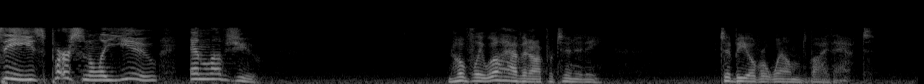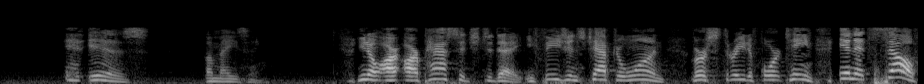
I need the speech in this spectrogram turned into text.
sees personally you and loves you. And hopefully, we'll have an opportunity to be overwhelmed by that. It is amazing. You know, our, our passage today, Ephesians chapter 1, verse 3 to 14, in itself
